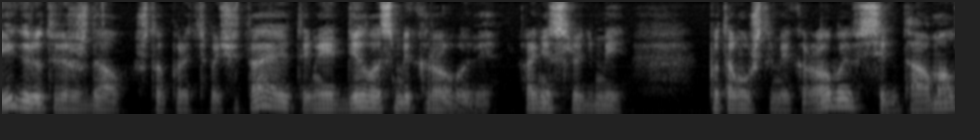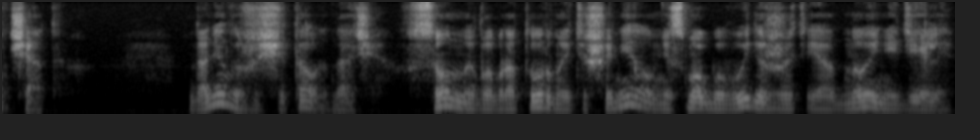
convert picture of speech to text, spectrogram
Игорь утверждал, что предпочитает иметь дело с микробами, а не с людьми, потому что микробы всегда молчат. Данилов же считал иначе. В сонной лабораторной тишине он не смог бы выдержать и одной недели.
